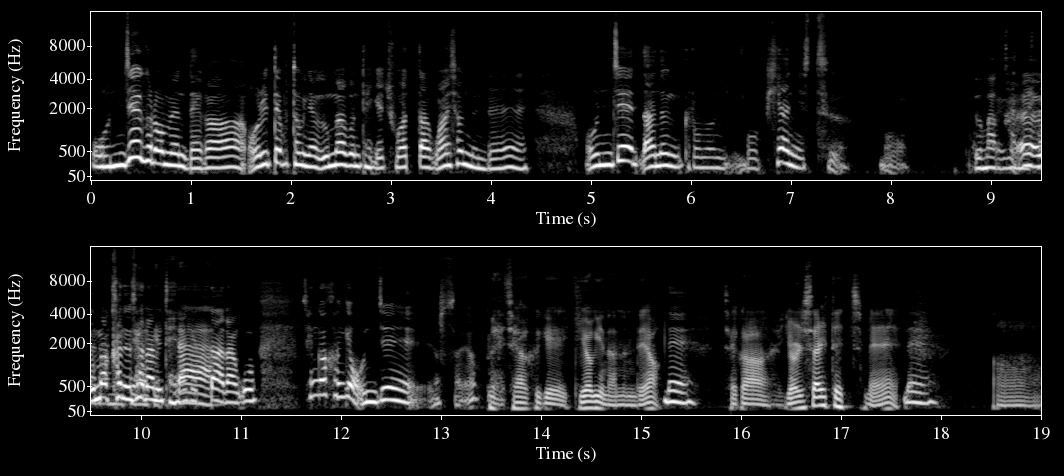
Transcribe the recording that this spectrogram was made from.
언제 그러면 내가 어릴 때부터 그냥 음악은 되게 좋았다고 하셨는데 언제 나는 그러면 뭐 피아니스트 뭐 음악하는, 네, 음악하는 사람이 돼야겠다라고 생각한 게 언제였어요? 네, 제가 그게 기억이 나는데요. 네. 제가 10살 때쯤에 네. 어,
